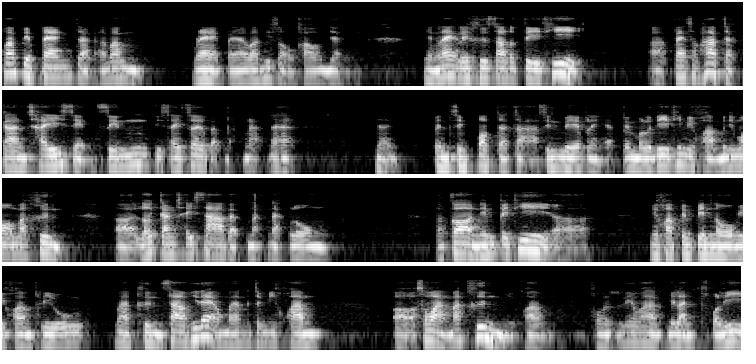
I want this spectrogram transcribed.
ความเปลี่ยนแปลงจากอัลบั้มแรกไปอัลบั้มที่ 2เขาอย่างอย่างแรกเลยคือ sound ดนตรีที่แปลสภาพจากการใช้เสียง synthesizer แบบหนักๆนะฮะ อย่างเป็น synth-pop จ๋าๆ synthwave อะไรเงี้ย เป็นเมโลดี้ที่มีความมินิมอลมากขึ้น ลดการใช้ซาวแบบหนักๆลง แล้วก็เน้นไปที่มีความเป็นเปียโน มีความพลิ้วมากขึ้นซาวที่ได้ออกมา มันจะมีความสว่างมากขึ้น มีความเขาเรียกว่าเมลันโคลี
